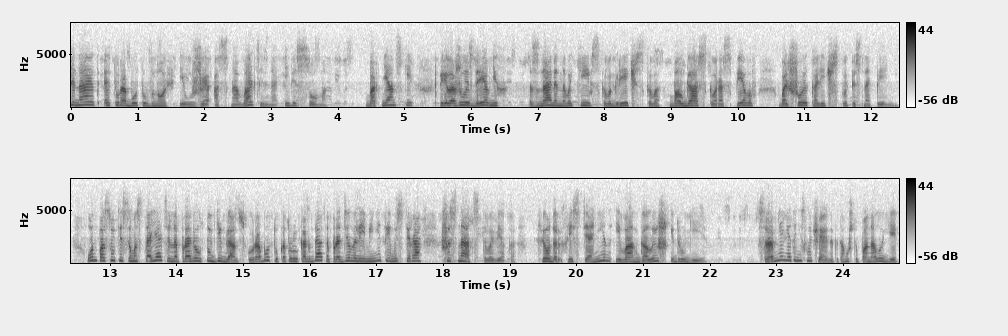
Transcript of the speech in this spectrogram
начинает эту работу вновь и уже основательно и весомо. Бортнянский переложил из древних знаменного киевского, греческого, болгарского распевов большое количество песнопений. Он, по сути, самостоятельно провел ту гигантскую работу, которую когда-то проделали именитые мастера XVI века Федор Христианин, Иван Галыш и другие. Сравнение это не случайно, потому что по аналогии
